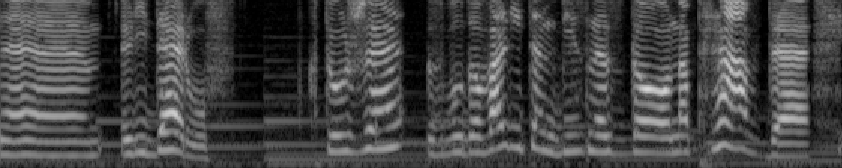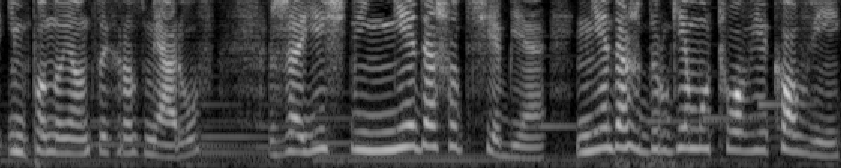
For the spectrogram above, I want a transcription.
e, liderów, którzy zbudowali ten biznes do naprawdę imponujących rozmiarów, że jeśli nie dasz od siebie, nie dasz drugiemu człowiekowi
